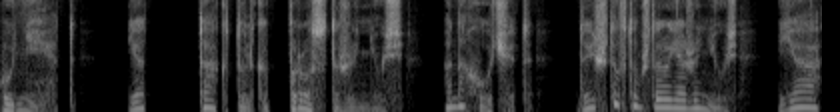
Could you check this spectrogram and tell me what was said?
О нет, я так только просто женюсь. Она хочет. Да и что в том, что я женюсь? Я...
